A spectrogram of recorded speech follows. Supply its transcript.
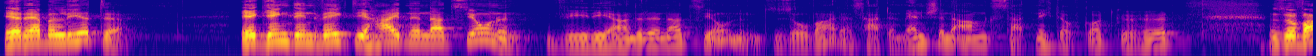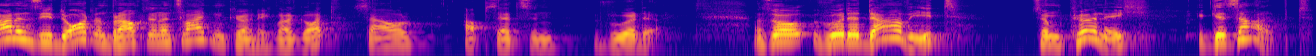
Er rebellierte. Er ging den Weg die heidenen Nationen, wie die anderen Nationen. So war das. Hatte Menschenangst, hat nicht auf Gott gehört. Und so waren sie dort und brauchten einen zweiten König, weil Gott Saul absetzen würde. Und so wurde David zum König gesalbt.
